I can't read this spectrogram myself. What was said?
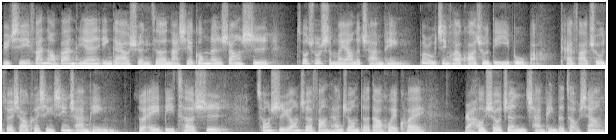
与其烦恼半天应该要选择哪些功能上市，做出什么样的产品，不如尽快跨出第一步吧。开发出最小可行性产品，做 A/B 测试，从使用者访谈中得到回馈，然后修正产品的走向。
